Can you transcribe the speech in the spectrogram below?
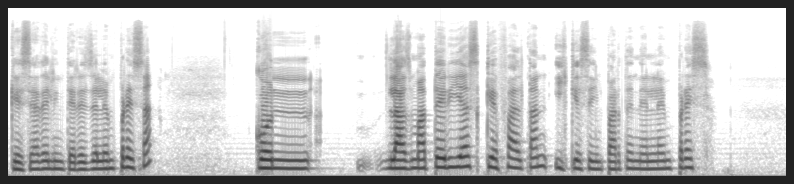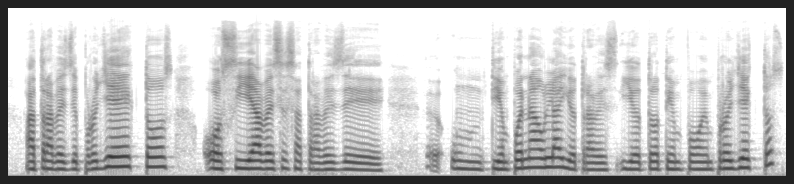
que sea del interés de la empresa, con las materias que faltan y que se imparten en la empresa, a través de proyectos o sí a veces a través de eh, un tiempo en aula y otra vez y otro tiempo en proyectos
